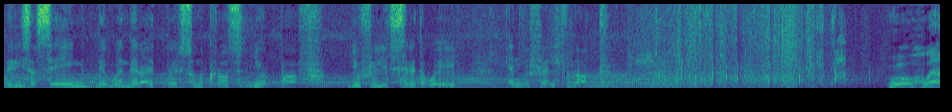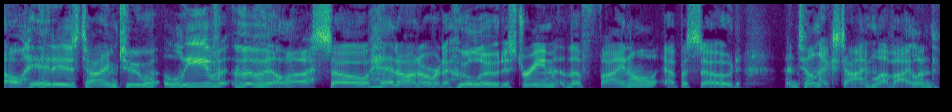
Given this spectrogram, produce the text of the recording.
There is a saying that when the right person crosses your path, you feel it straight away, and we felt that. Oh, well, it is time to leave the villa. So head on over to Hulu to stream the final episode. Until next time, Love Island.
